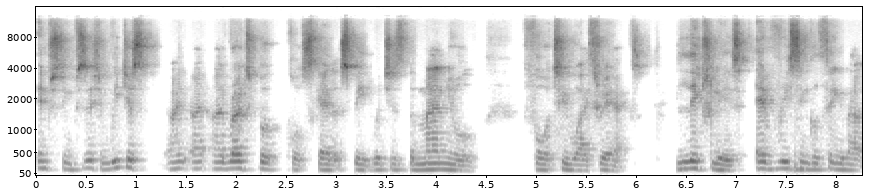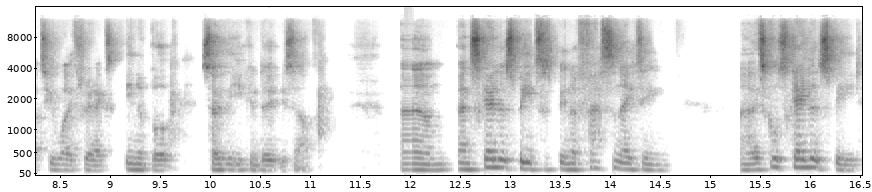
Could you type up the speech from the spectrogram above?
interesting position. We just, I, I, I wrote a book called Scale at Speed, which is the manual for 2Y3X. Literally, it's every single thing about 2Y3X in a book so that you can do it yourself. Um, and Scale at Speed has been a fascinating, uh, it's called Scale at Speed,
